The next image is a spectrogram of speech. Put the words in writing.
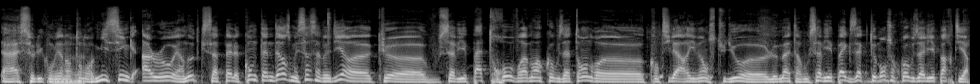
Ah, celui qu'on vient d'entendre, Missing Arrow, et un autre qui s'appelle Contenders, mais ça, ça veut dire euh, que vous saviez pas trop vraiment à quoi vous attendre euh, quand il est arrivé en studio le matin. Vous saviez pas exactement sur quoi vous alliez partir.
